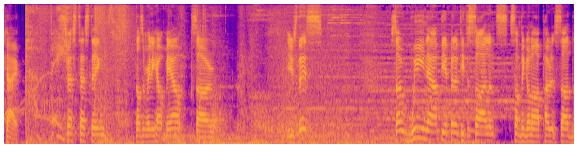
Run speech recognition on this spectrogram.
Okay. Stress testing doesn't really help me out, so use this. So we now have the ability to silence something on our opponent's side of the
